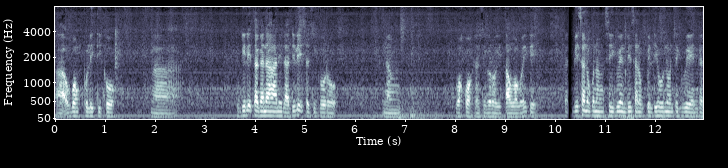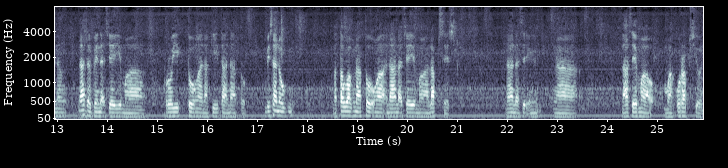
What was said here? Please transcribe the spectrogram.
ah, ubang politiko nga dili ta ganahan nila dili sa siguro ng wakwak sa siguro itawag ay bisan og nang si Gwen bisan og pildihonon si Gwen kanang nasa na siya yung mga proyekto nga nakita nato. Bisan og matawag nato nga nana siya yung mga lapses. Nana siya yung- nga nasa yung mga, mga korupsyon.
